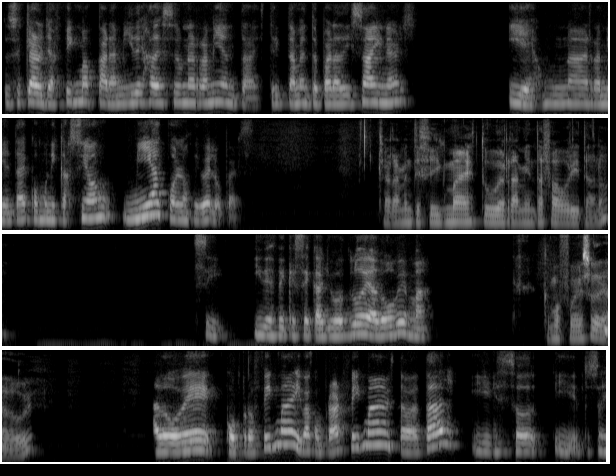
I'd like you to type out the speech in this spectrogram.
Entonces, claro, ya Figma para mí deja de ser una herramienta estrictamente para designers y es una herramienta de comunicación mía con los developers. Claramente Figma es tu herramienta favorita, ¿no? Sí, y desde que se cayó lo de Adobe más. ¿Cómo fue eso de Adobe? Adobe compró Figma, iba a comprar Figma, estaba tal, y, eso, y entonces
